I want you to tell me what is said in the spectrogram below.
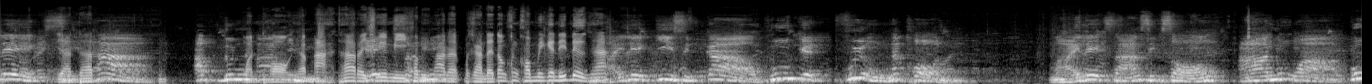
89เลขยันทัศน์15อับดุลวันทองครับอะถ้าอะไรายชื่อมีข้อผิดพลาดประการใดต้องคอมเมนต์กันนิดนึงหฮะมายเลข 29 ภูเก็ตเฟื่องนคร หมายเลข 32 อานุวากู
